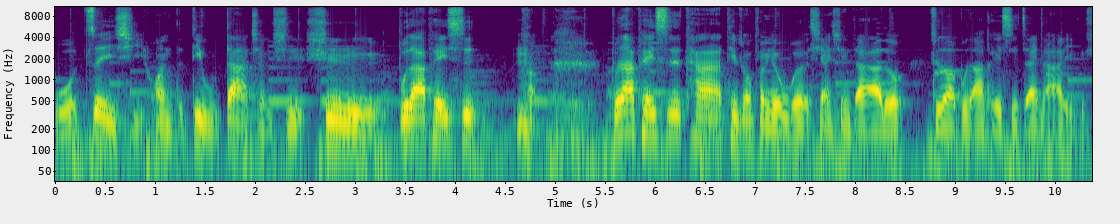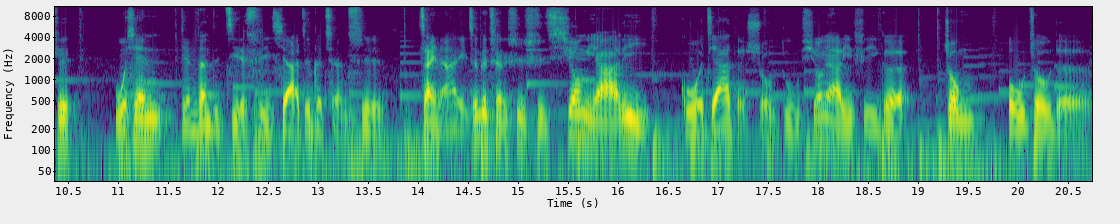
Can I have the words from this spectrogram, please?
我最喜欢的第五大城市是布达佩斯。布达佩斯，他听众朋友，我相信大家都知道布达佩斯在哪里。可是我先简单的解释一下这个城市在哪里。这个城市是匈牙利国家的首都。匈牙利是一个中欧洲的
